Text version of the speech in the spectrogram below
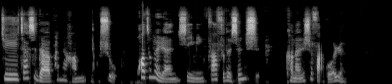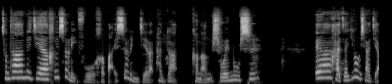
据佳士得拍卖行描述，画中的人是一名发福的绅士，可能是法国人。从他那件黑色礼服和白色领结来判断，可能是位牧师。AI 还在右下角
